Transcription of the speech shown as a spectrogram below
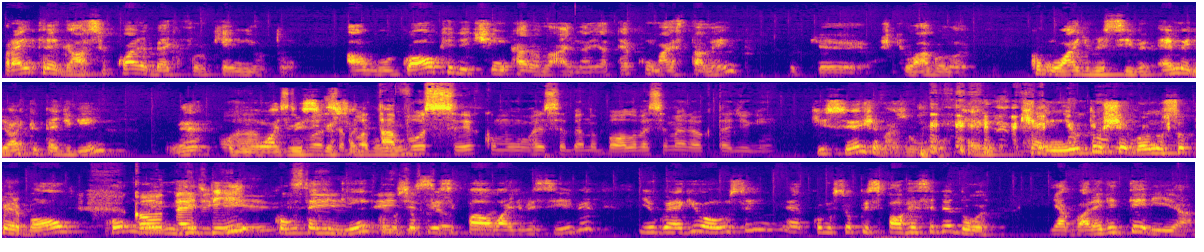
para entregar, se o quarterback for o Ken Newton, algo igual que ele tinha em Carolina e até com mais talento, porque acho que o Aguilar, como wide receiver, é melhor que o Ted Ginn, né? Como um se você botar você como recebendo bola, vai ser melhor que o Ted Ginn. Que seja, mas o Ken, Ken Newton chegou no Super Bowl com, com o MVP, com o Ted Ginn como seu principal wide receiver e o Greg Olsen é, como seu principal recebedor. E agora ele teria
